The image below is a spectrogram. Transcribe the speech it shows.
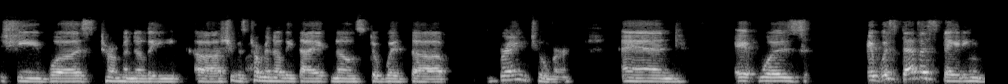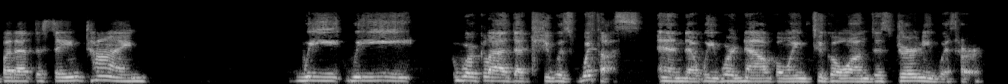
she was terminally uh, she was terminally diagnosed with a brain tumor, and it was it was devastating. But at the same time, we we were glad that she was with us and that we were now going to go on this journey with her.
